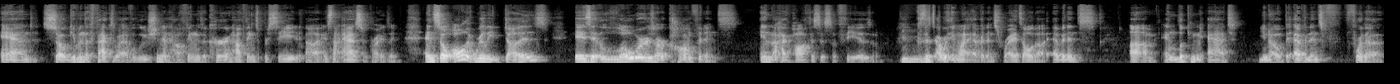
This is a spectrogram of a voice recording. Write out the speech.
And so, given the facts about evolution and how things occur and how things proceed, uh, it's not as surprising. And so, all it really does is it lowers our confidence in the hypothesis of theism because that's how we think about evidence, right? It's all about evidence um, and looking at you know the evidence f- for the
